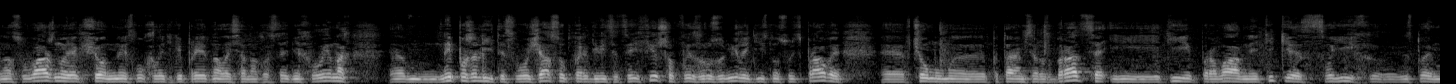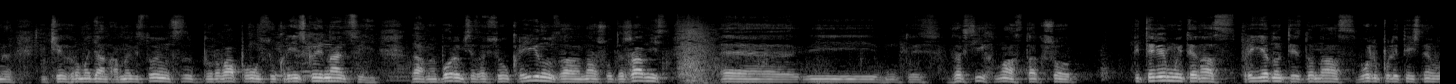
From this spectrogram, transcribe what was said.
нас уважно. Якщо не слухали, тільки приєдналися на останніх хвилинах. Ем, Не пожалійте свого часу, передивіться цей ефір, щоб ви зрозуміли дійсно суть справи, е, в чому ми питаємося розбиратися, і які права не тільки своїх е, відстоюємо чи громадян, а ми відстоюємо права повністю української нації. Да, ми боремося за всю Україну, за нашу державність е, і ну, тобто, за всіх нас. Так що підтримуйте нас, приєднуйтесь до нас, волю політичним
